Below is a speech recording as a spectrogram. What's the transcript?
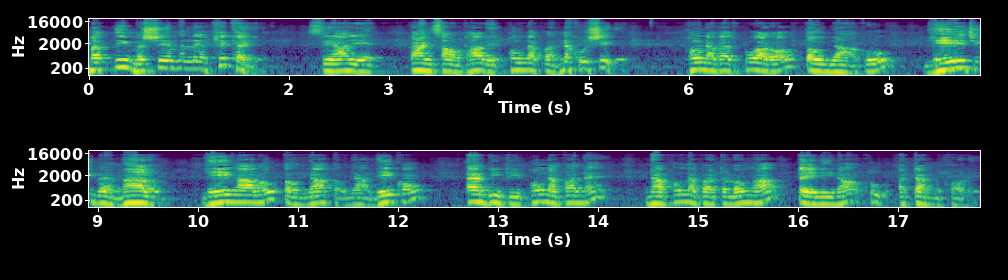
မတိမရှင်းမလဲဖြစ်ခဲ့ရင်ဆရာရဲ့ဂိုင်းဆောင်ထားတဲ့ဖုံးနံပါတ်နှစ်ခုရှိတယ်ဖုံးနံပါတ်တစ်ခုကတော့3ညာကို4ကြီးပဲ5လုံး4 5လုံး3ညာ3ညာ4ခွန် MPP ဖုံးနံပါတ်နဲ့နောက်ဖုံးနံပါတ်တစ်လုံးကတည်နေတော့အခုအတန်မခေါ်တယ်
